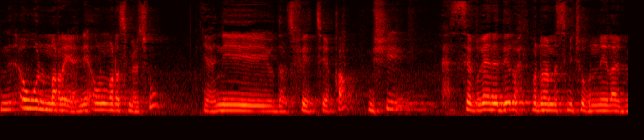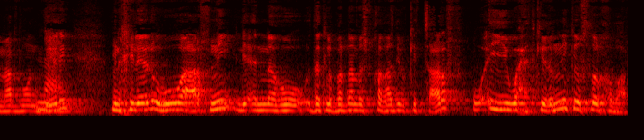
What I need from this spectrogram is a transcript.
من أول مرة يعني أول مرة سمعته. يعني وضعت فيه الثقة. ماشي حسيت بغينا ندير واحد البرنامج سميتو غني live مع رضوان نعم. الديري من خلاله هو عرفني لأنه ذاك البرنامج بقى غادي وكيتعرف وأي واحد كيغني كيوصلوا الخبر.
